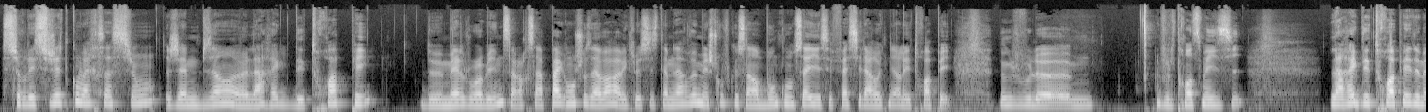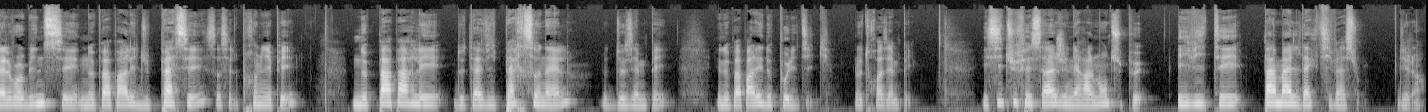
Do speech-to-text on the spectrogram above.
Sur les sujets de conversation, j'aime bien euh, la règle des 3 P de Mel Robbins. Alors ça n'a pas grand-chose à voir avec le système nerveux, mais je trouve que c'est un bon conseil et c'est facile à retenir les 3 P. Donc je vous le, je vous le transmets ici. La règle des 3 P de Mel Robbins, c'est ne pas parler du passé, ça c'est le premier P. Ne pas parler de ta vie personnelle, le deuxième P. Et ne pas parler de politique, le troisième P. Et si tu fais ça, généralement, tu peux éviter pas mal d'activations, déjà.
